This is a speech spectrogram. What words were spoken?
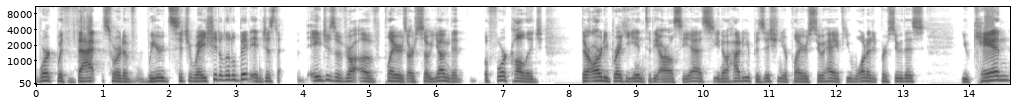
work with that sort of weird situation a little bit? And just ages of of players are so young that before college they're already breaking into the RLCS you know how do you position your players to hey if you wanted to pursue this you can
